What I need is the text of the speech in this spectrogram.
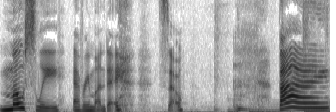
mostly every Monday. So, bye.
